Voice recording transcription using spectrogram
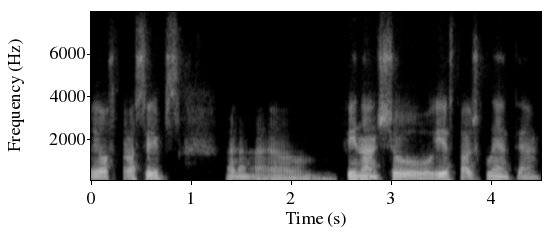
liels prasības finanšu iestāžu klientiem.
